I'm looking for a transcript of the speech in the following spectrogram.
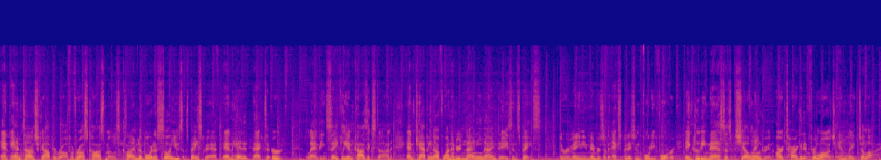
and Anton Shkaplerov of Roscosmos climbed aboard a Soyuz spacecraft and headed back to Earth, landing safely in Kazakhstan and capping off 199 days in space. The remaining members of Expedition 44, including NASA's Kjell Lindgren, are targeted for launch in late July.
